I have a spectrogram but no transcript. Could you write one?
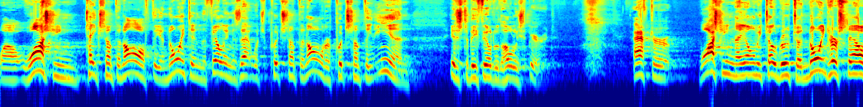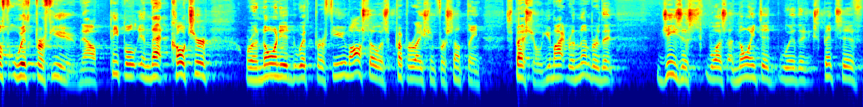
while washing takes something off, the anointing and the filling is that which puts something on or puts something in. It is to be filled with the Holy Spirit. After washing, Naomi told Ruth to anoint herself with perfume. Now, people in that culture were anointed with perfume also as preparation for something special. You might remember that Jesus was anointed with an expensive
